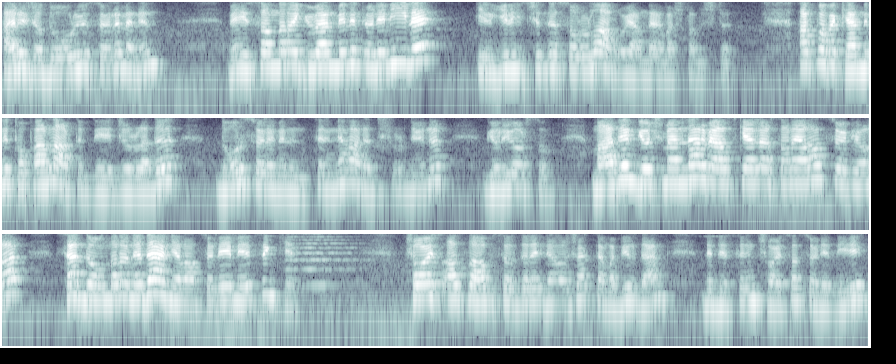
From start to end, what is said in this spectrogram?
Ayrıca doğruyu söylemenin ve insanlara güvenmenin önemiyle ilgili içinde sorular uyanmaya başlamıştı. Akbaba kendini toparla artık diye cırladı. Doğru söylemenin seni ne hale düşürdüğünü görüyorsun. Madem göçmenler ve askerler sana yalan söylüyorlar, sen de onlara neden yalan söyleyemeyesin ki? Choice az daha bu sözlere inanacaktı ama birden dedesinin Choice'a söylediği,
